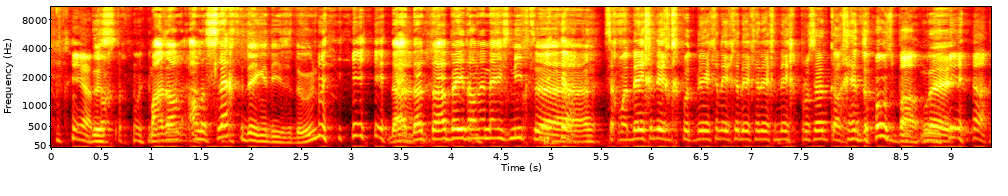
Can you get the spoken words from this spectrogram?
ja Dus, 80 miljoen. maar dan alle slechte dingen die ze doen... daar, daar, daar ben je dan ineens niet... eh, Ja, zeg maar 99,99999% kan geen drones bouwen. Nee. Ja,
